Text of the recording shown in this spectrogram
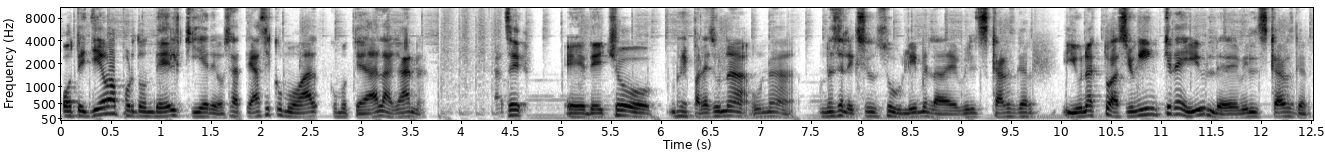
o te lleva por donde él quiere, o sea, te hace como, como te da la gana. Hace, eh, de hecho, me parece una, una, una selección sublime la de Bill Skarsgård y una actuación increíble de Bill Skarsgård,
